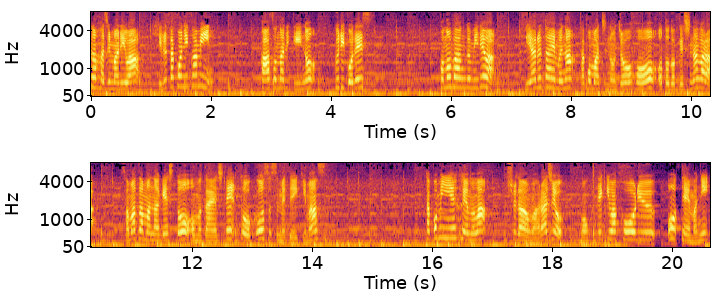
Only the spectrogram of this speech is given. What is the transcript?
の始まりは「昼タコに仮眠」パーソナリティのグリコです。この番組ではリアルタイムなタコ町の情報をお届けしながらさまざまなゲストをお迎えしてトークを進めていきます。タコミン FM は手段はラジオ目的は交流をテーマに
